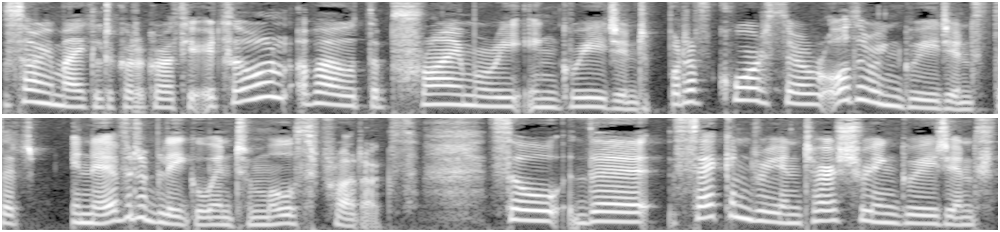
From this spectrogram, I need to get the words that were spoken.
Sorry, Michael, to cut across you. It's all about the primary ingredient, but of course there are other ingredients that inevitably go into most products. So the secondary and tertiary ingredients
